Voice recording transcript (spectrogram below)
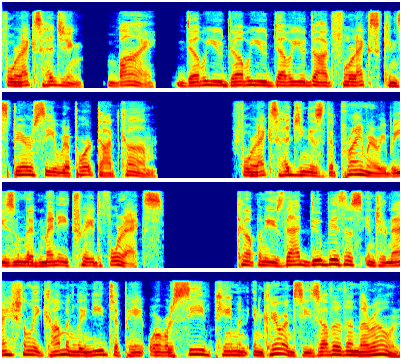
Forex Hedging, by www.forexconspiracyreport.com. Forex hedging is the primary reason that many trade Forex. Companies that do business internationally commonly need to pay or receive payment in currencies other than their own.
